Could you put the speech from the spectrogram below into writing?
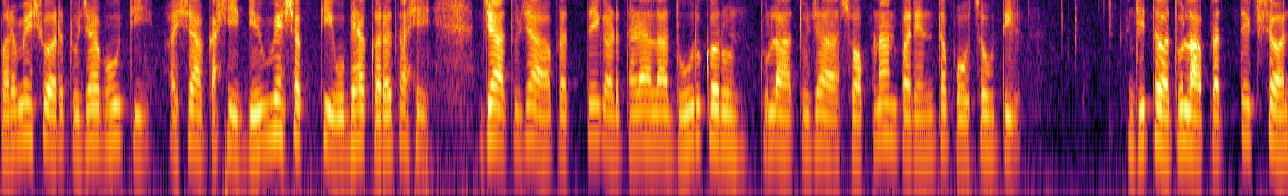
परमेश्वर तुझ्याभोवती अशा काही दिव्य शक्ती उभ्या करत आहे ज्या तुझ्या प्रत्येक अडथळ्याला दूर करून तुला तुझ्या स्वप्नांपर्यंत पोहोचवतील. जिथं तुला प्रत्येक क्षण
